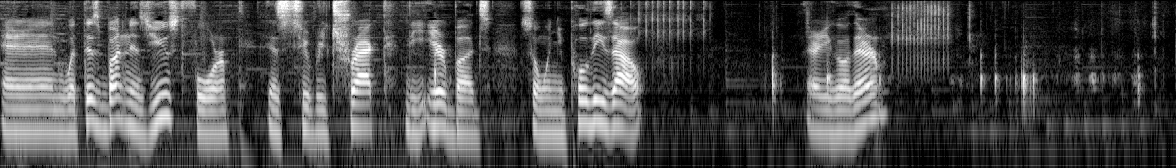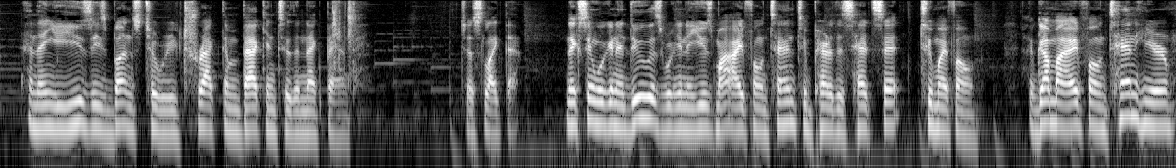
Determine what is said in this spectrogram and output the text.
And what this button is used for is to retract the earbuds. So when you pull these out, there you go there. And then you use these buttons to retract them back into the neckband, just like that. Next thing we're gonna do is we're gonna use my iPhone 10 to pair this headset to my phone. I've got my iPhone 10 here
